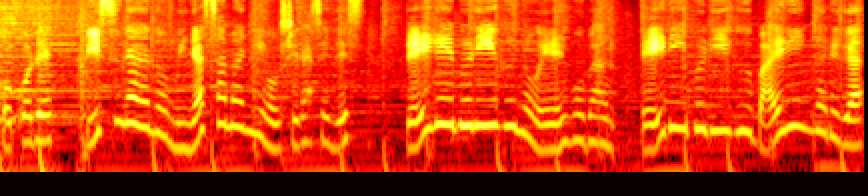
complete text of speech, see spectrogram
ここでリスナーの皆様にお知らせです。デイリーブリーフの英語版デイリーブリーフバイリンガルが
